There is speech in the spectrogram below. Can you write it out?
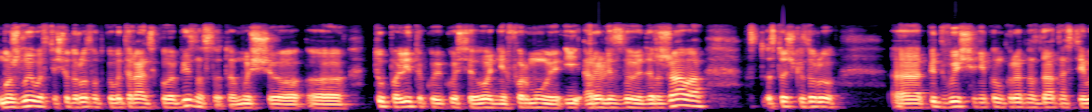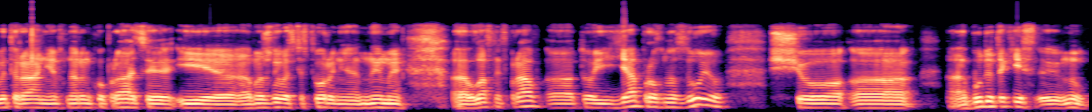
можливості щодо розвитку ветеранського бізнесу, тому що е, ту політику, яку сьогодні формує і реалізує держава, з, точки зору. е, Підвищення конкурентноздатності ветеранів на ринку праці і е, можливості створення ними е, власних справ, е, то я прогнозую, що е, е, буде такий е, ну,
